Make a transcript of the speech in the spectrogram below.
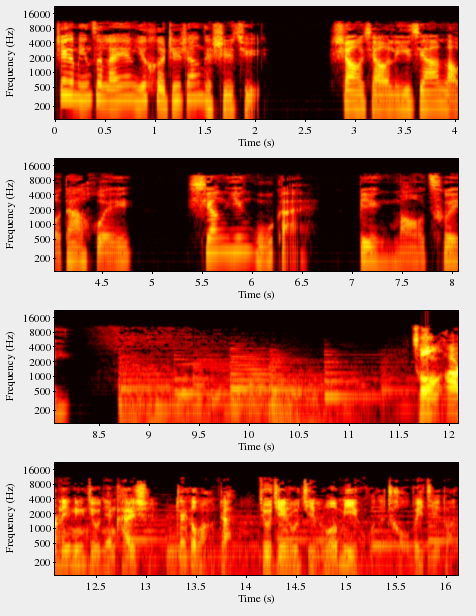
这个名字来源于贺知章的诗句：“少小离家老大回。”乡音无改，鬓毛衰。从二零零九年开始，这个网站就进入紧锣密鼓的筹备阶段。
